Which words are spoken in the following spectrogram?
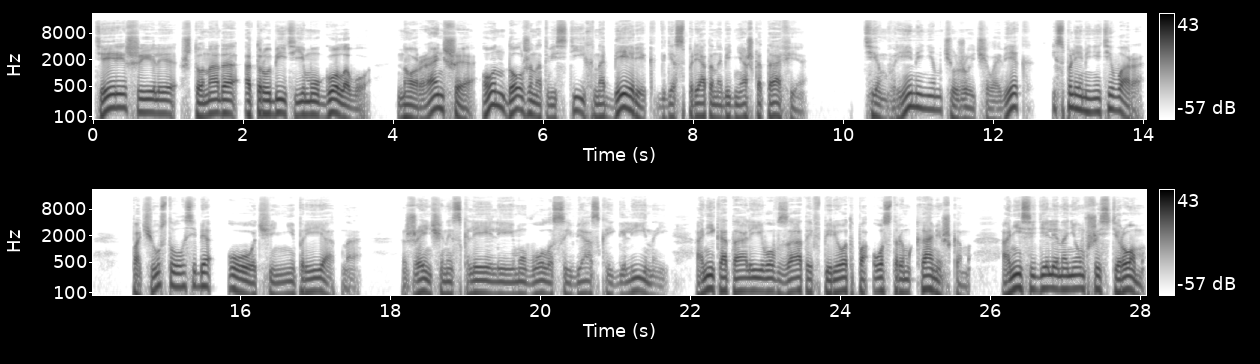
Те решили, что надо отрубить ему голову, но раньше он должен отвезти их на берег, где спрятана бедняжка Тафия. Тем временем чужой человек из племени Тивара почувствовал себя очень неприятно. Женщины склеили ему волосы вязкой глиной, они катали его взад и вперед по острым камешкам, они сидели на нем в шестером,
